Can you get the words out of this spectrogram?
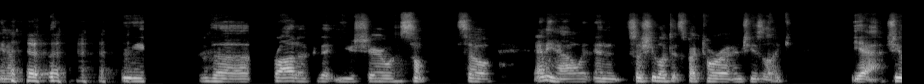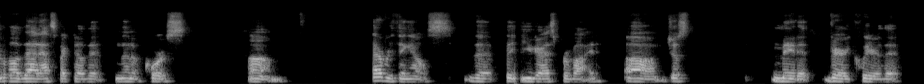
you know, the, product that you share with some." So anyhow, and so she looked at Spectora and she's like, yeah, she loved that aspect of it. And then of course, um, everything else that that you guys provide um, just made it very clear that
